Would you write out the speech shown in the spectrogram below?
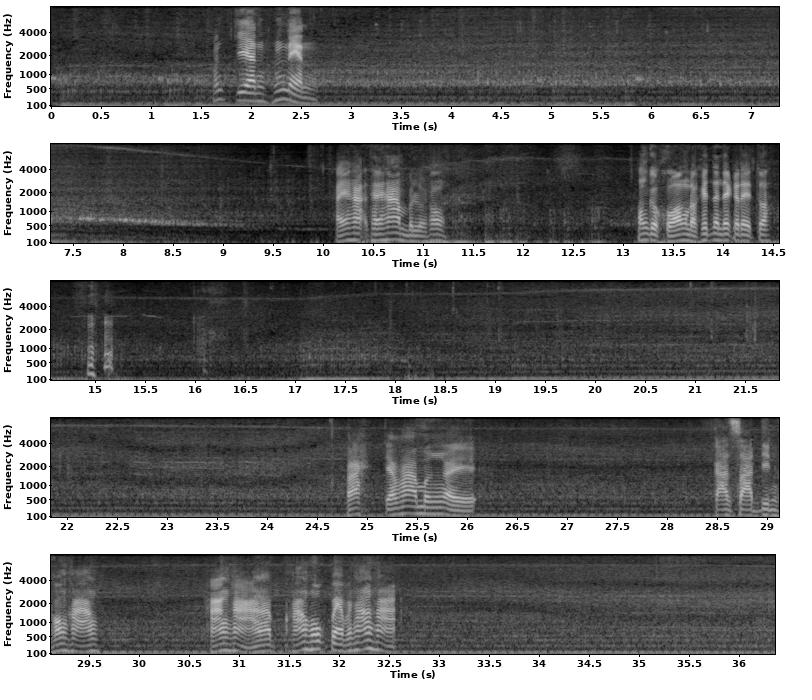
มันเกียนมันแน่นไทยฮะไทยห้ามไปเลยห้องห้องเกี่ยวของดอกเค็ดนั่นได้ก็ได้ตัว ไปเดี๋ยวพามึงไอการสาดดินของหาง หางหานะครับหางหกแปดเป็นหางหา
